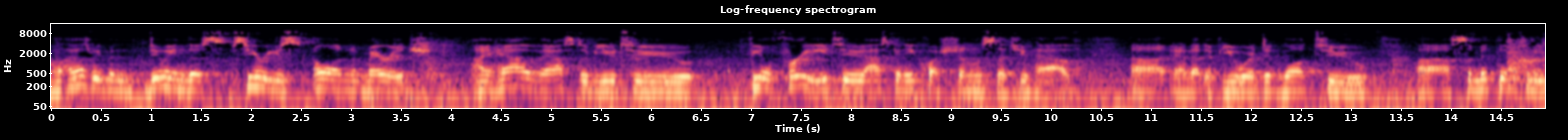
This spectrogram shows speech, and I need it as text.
Well, as we've been doing this series on marriage, I have asked of you to feel free to ask any questions that you have. Uh, and that if you were, didn't want to uh, submit them to me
